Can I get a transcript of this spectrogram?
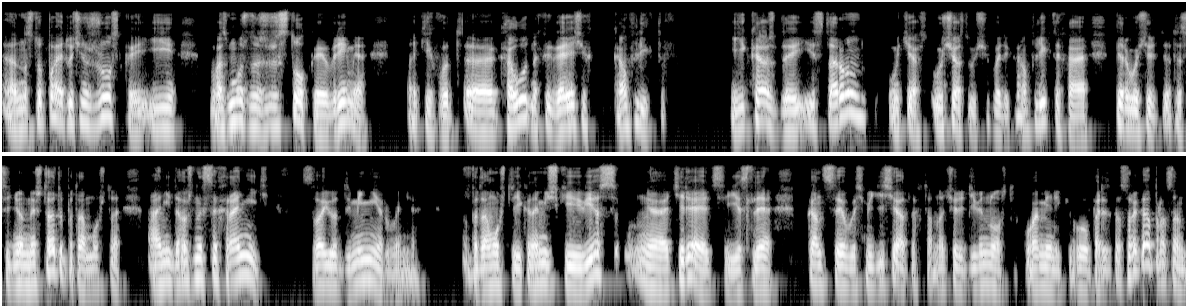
наступает очень жесткое и, возможно, жестокое время таких вот э, холодных и горячих конфликтов. И каждая из сторон, участвующих в этих конфликтах, а в первую очередь это Соединенные Штаты, потому что они должны сохранить свое доминирование, потому что экономический вес э, теряется. Если в конце 80-х, там, начале 90-х у Америки было порядка 40%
